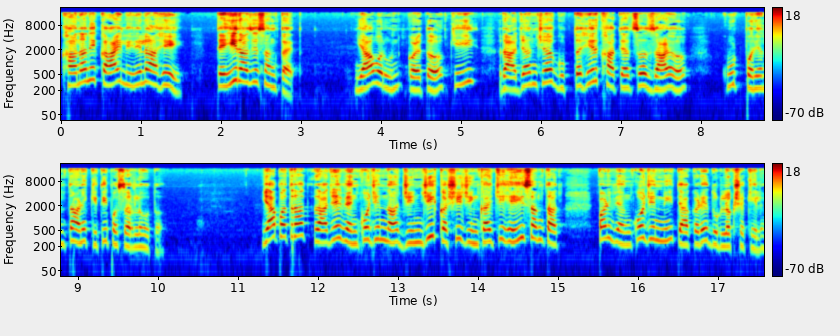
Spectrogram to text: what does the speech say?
खानाने काय लिहिलेलं आहे तेही राजे सांगतायत. यावरून कळतं की राजांच्या गुप्तहेर खात्याचं जाळं कुठपर्यंत आणि किती पसरलं होतं. या पत्रात राजे व्यंकोजींना जिंजी कशी जिंकायची हेही सांगतात पण व्यंकोजींनी त्याकडे दुर्लक्ष केलं.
